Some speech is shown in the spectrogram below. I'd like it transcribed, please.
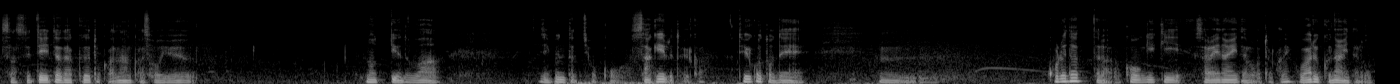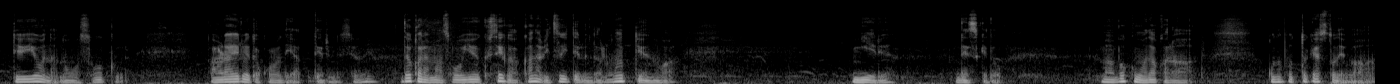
させていただくとかなんかそういうのっていうのは自分たちをこう下げるというかということでこれだったら攻撃されないだろうとかね悪くないだろうっていうようなのをすごくあらゆるところでやってるんですよね。だからまあそういう癖がかなりついてるんだろうなっていうのは見えるんですけど。まあ僕もだからこのポッドキャストでは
